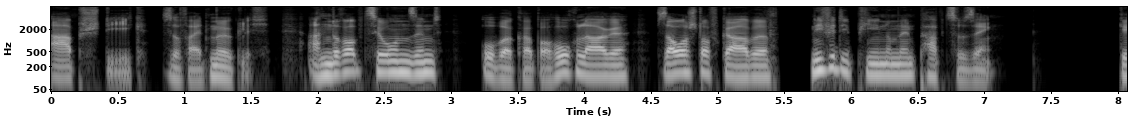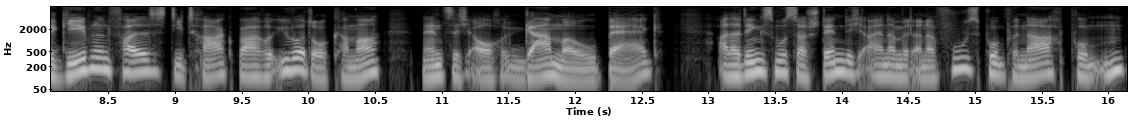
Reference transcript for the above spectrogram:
Abstieg, soweit möglich. Andere Optionen sind Oberkörperhochlage, Sauerstoffgabe, Nifedipin, um den Pap zu senken. Gegebenenfalls die tragbare Überdruckkammer, nennt sich auch Gamo-Bag. Allerdings muss da ständig einer mit einer Fußpumpe nachpumpen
